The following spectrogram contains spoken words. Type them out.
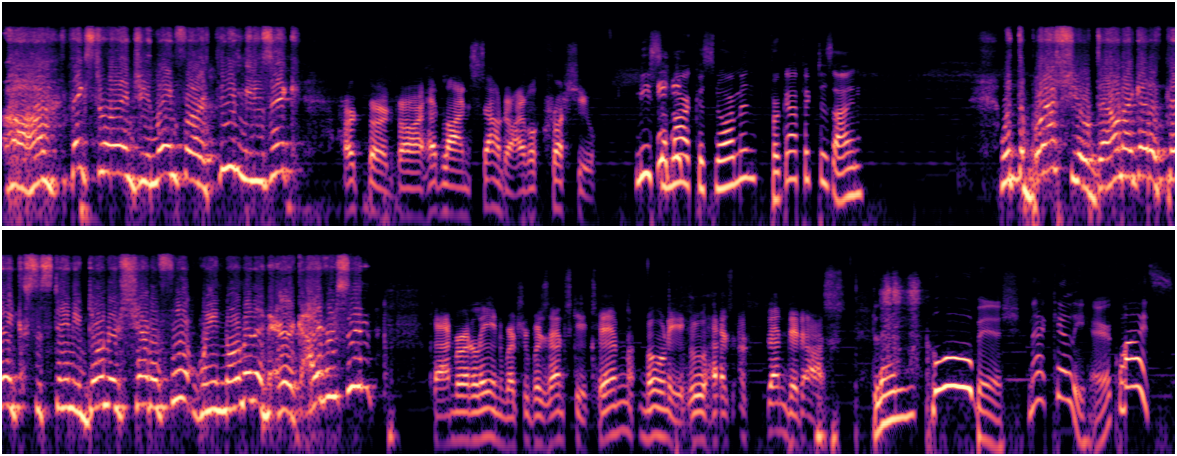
Aw, thanks to Ryan G. Lane for our theme music. Heartburn for our headline sounder, I Will Crush You. Misa Marcus Norman for graphic design. With the blast shield down, I gotta thank sustaining donors Shadowfoot, Wayne Norman, and Eric Iverson. Cameron Lean, Richard Wazensky, Tim Mooney, who has offended us. Glenn Kubish, Matt Kelly, Eric Weiss.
